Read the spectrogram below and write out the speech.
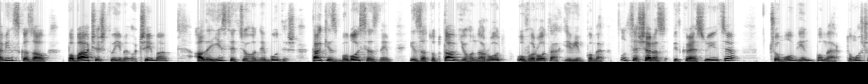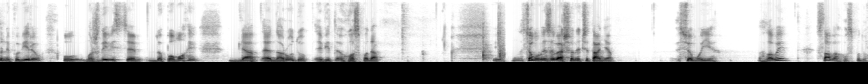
А він сказав: Побачиш твоїми очима, але їсти цього не будеш. Так і збулося з ним, і затоптав його народ у воротах, і він помер. Ну, це ще раз підкреслюється, чому він помер, тому що не повірив у можливість е, допомоги для е, народу від Господа. На цьому ми завершили читання сьомої глави. Слава Господу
